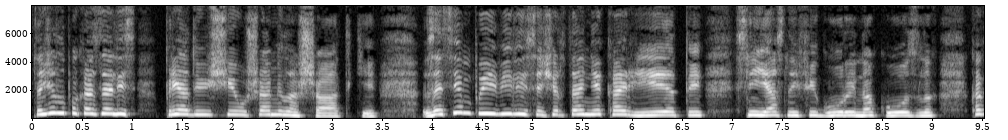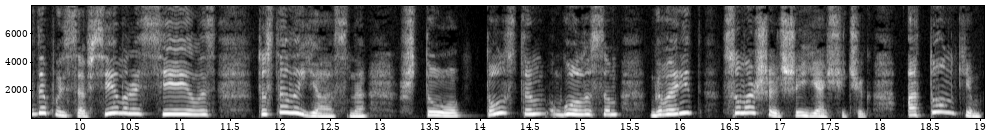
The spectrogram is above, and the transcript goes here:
Сначала показались прядающие ушами лошадки, затем появились очертания кареты с неясной фигурой на козлах. Когда пыль совсем рассеялась, то стало ясно, что толстым голосом говорит сумасшедший ящичек, а тонким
